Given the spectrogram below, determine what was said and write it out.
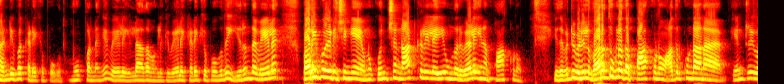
கண்டிப்பாக கிடைக்க போகுது. மூவ் பண்ணுங்க வேலை இல்லாதவங்களுக்கு வேலை கிடைக்க போகுது. இருந்த வேலை பறி போயிடுச்சுங்க இன்னும் கொஞ்சம் நாட்களிலேயே இன்னொரு வேலையை நான் பார்க்கணும். இதை விட்டு வெளியில் வரத்துக்குள்ளே அதை பார்க்கணும். அதற்குண்டான இன்டர்வியூ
